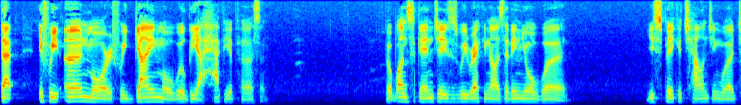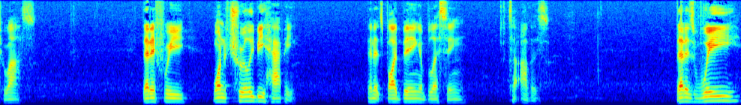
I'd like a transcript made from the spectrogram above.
That if we earn more, if we gain more, we'll be a happier person. But once again, Jesus, we recognize that in your word, you speak a challenging word to us. That if we want to truly be happy, then it's by being a blessing to others. That is, we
